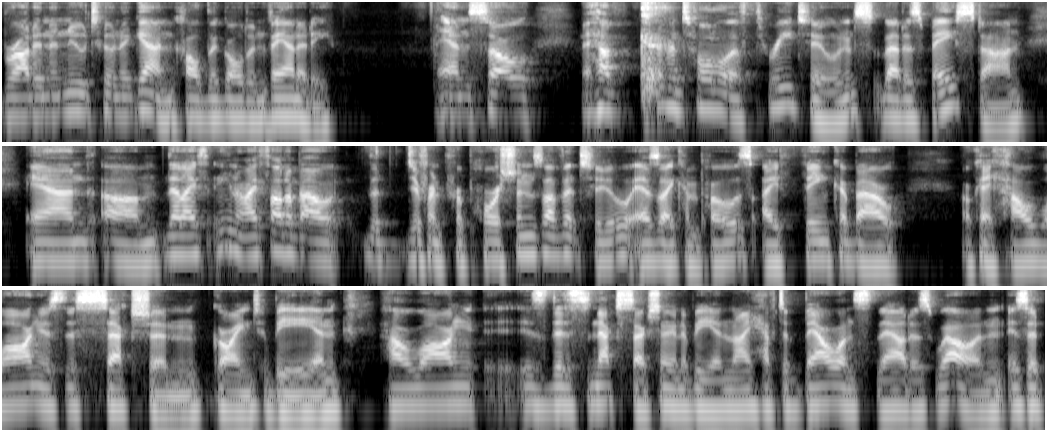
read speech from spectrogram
brought in a new tune again called The Golden Vanity. And so I have a total of three tunes that is based on. And um, then I, you know, I thought about the different proportions of it too as I compose. I think about, okay, how long is this section going to be, and how long is this next section going to be, and I have to balance that as well. And is it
